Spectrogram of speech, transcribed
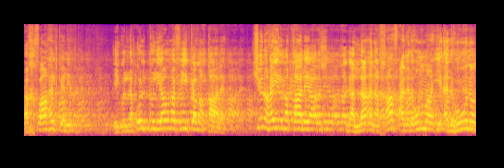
أخفاها الكلمة. يقول له قلت اليوم فيك مقالة. شنو هي المقالة يا رسول الله؟ قال لا أنا أخاف على الأمة يألهونك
